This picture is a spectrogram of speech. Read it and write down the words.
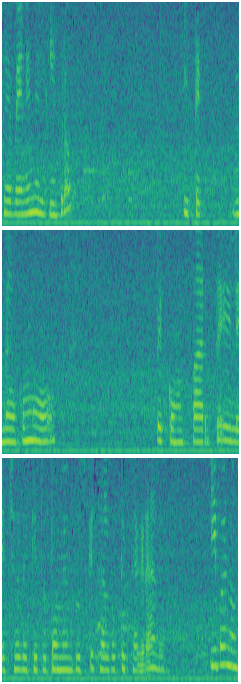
se ven en el libro y te da como te comparte el hecho de que tú también busques algo que te agrade. Y bueno,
